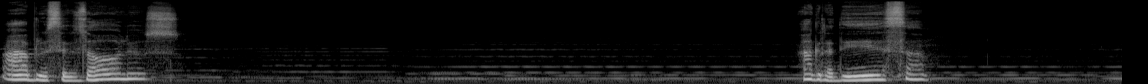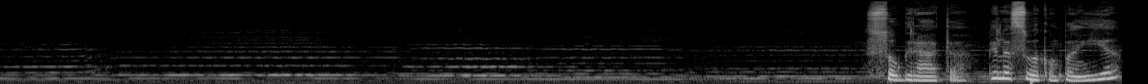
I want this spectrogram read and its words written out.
Abra os seus olhos. Agradeça. Sou grata pela sua companhia.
